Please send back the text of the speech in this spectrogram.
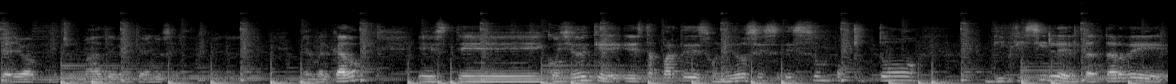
ya lleva muchos más de 20 años en, en el, en el mercado. Este, coincido en que esta parte de sonidos es, es un poquito difícil el tratar de,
